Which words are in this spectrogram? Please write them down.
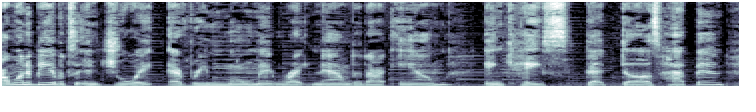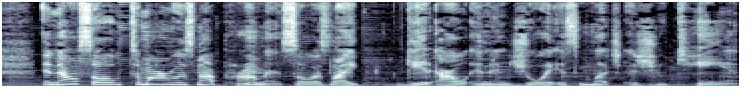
I want to be able to enjoy every moment right now that I am in case that does happen. And also, tomorrow is not promised. So it's like, get out and enjoy as much as you can.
